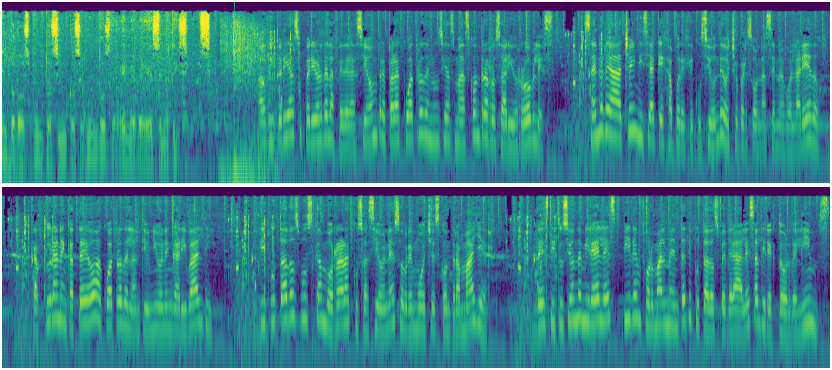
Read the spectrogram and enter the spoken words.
102.5 segundos de MBS Noticias. Auditoría Superior de la Federación prepara cuatro denuncias más contra Rosario Robles. CNDH inicia queja por ejecución de ocho personas en Nuevo Laredo. Capturan en cateo a cuatro de la antiunión en Garibaldi. Diputados buscan borrar acusaciones sobre moches contra Mayer. Destitución de Mireles piden formalmente diputados federales al director del IMSS.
